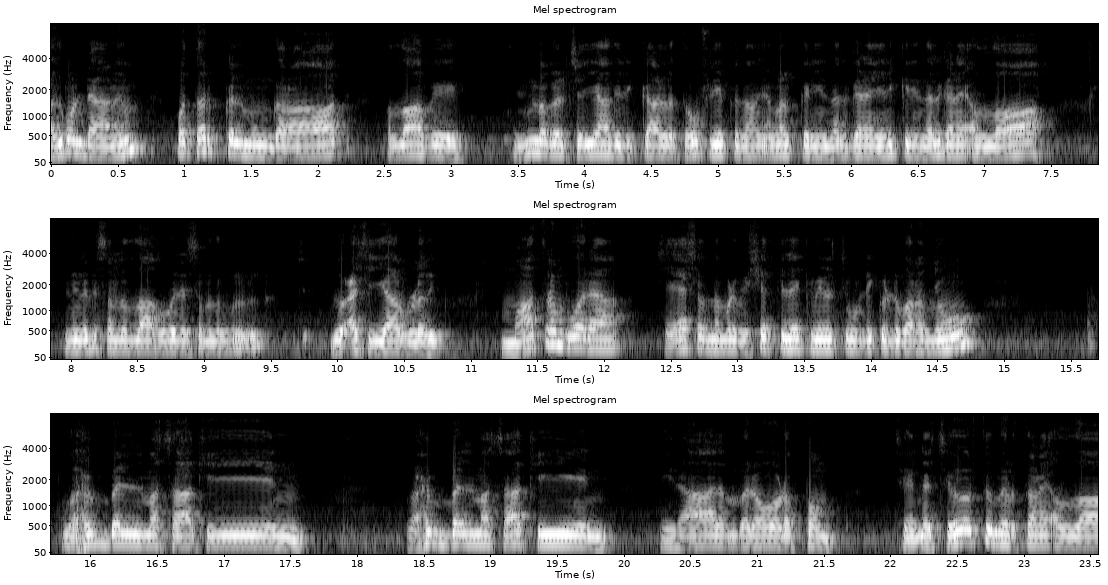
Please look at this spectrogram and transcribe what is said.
അതുകൊണ്ടാണ് വത്തർക്കൽ മുങ്കറാത്ത് അള്ളാഹുവെ തിന്മകൾ ചെയ്യാതിരിക്കാനുള്ള തൗഫിയൊക്കെ ഞങ്ങൾക്ക് നീ നൽകണേ എനിക്ക് നീ നൽകണേ അള്ളാഹ് എന്ന് നബി സല്ലാഹു അലൈഹി വസല്ലം ദുആ ചെയ്യാറുള്ളത്. മാത്രം പോരാ ശേഷം നമ്മുടെ വിഷയത്തിലേക്ക് വിരൽ ചൂണ്ടിക്കൊണ്ട് പറഞ്ഞു വഹബൽ മസാഖീൻ വഹുബൽ മസാഖീൻ നിരാലംബരോടൊപ്പം എന്നെ ചേർത്ത് നിർത്തണേ അല്ലാ.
